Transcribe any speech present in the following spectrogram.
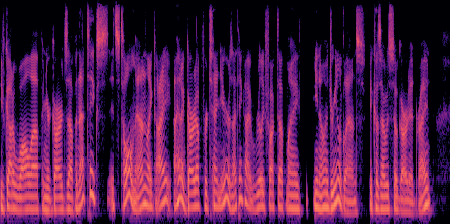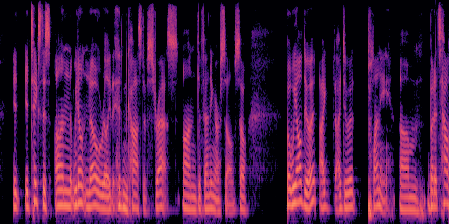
You've got a wall up and your guards up. And that takes its toll man. Like i i had a guard up for 10 years. I think i really fucked up my you know adrenal glands because i was so guarded right? It it takes this un we don't know really the hidden cost of stress on defending ourselves. So but we all do it. I i do it plenty um, but it's how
